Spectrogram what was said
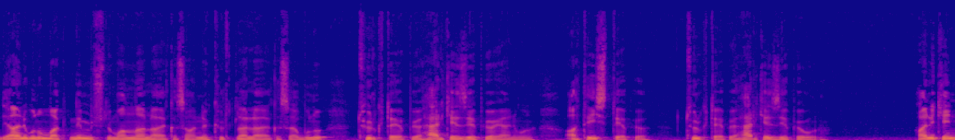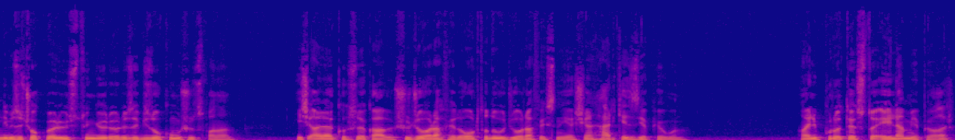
Yani bunun bak ne Müslümanlarla alakası var ne Kürtlerle alakası var. Bunu Türk de yapıyor. Herkes yapıyor yani bunu. Ateist de yapıyor. Türk de yapıyor. Herkes yapıyor bunu. Hani kendimizi çok böyle üstün görüyoruz ya biz okumuşuz falan. Hiç alakası yok abi. Şu coğrafyada Orta Doğu coğrafyasında yaşayan herkes yapıyor bunu. Hani protesto eylem yapıyorlar.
